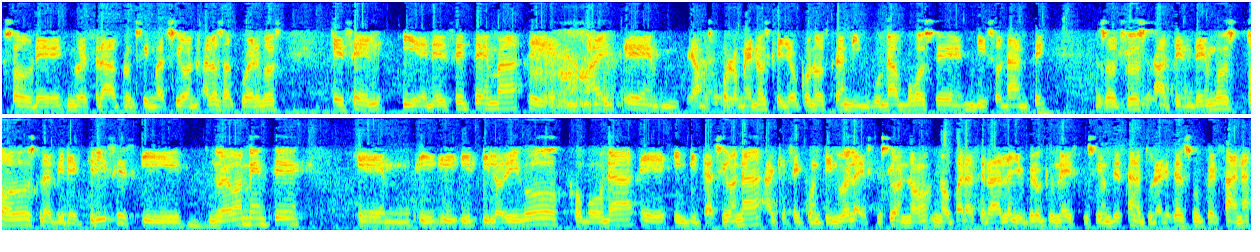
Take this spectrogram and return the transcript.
sobre nuestra aproximación a los acuerdos, es él, y en ese tema eh, no hay, digamos, por lo menos que yo conozca ninguna voz disonante. Nosotros atendemos todas las directrices y nuevamente Em, y, lo digo como una eh, invitación a, que se continúe la discusión, no, no para cerrarla, yo creo que una discusión de esta naturaleza es súper sana,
